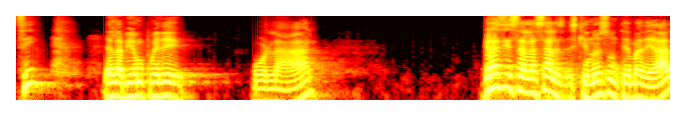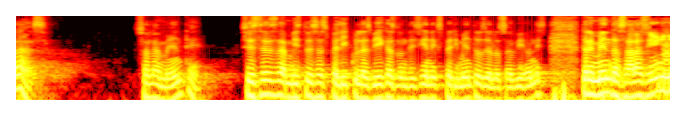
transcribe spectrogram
Sí, el avión puede volar gracias a las alas. Es que no es un tema de alas solamente. Si ustedes han visto esas películas viejas donde hacían experimentos de los aviones, tremendas alas y...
